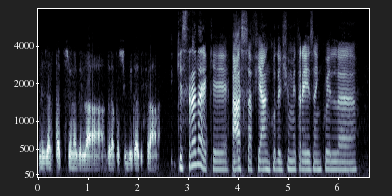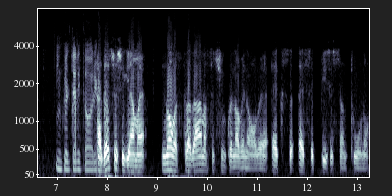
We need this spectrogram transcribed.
l'esaltazione della, della possibilità di frana. Che strada è che passa a fianco del fiume Tresa in quel, in quel territorio? Adesso si chiama Nuova Strada ANAS 599, ex SP61.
